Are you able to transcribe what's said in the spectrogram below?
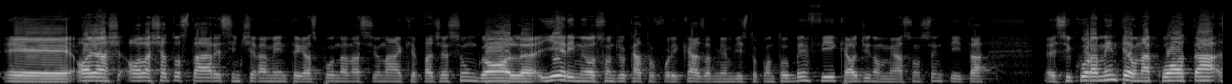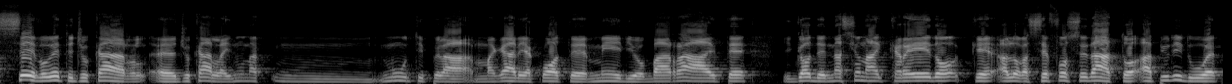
Eh, ho, lasci- ho, lasciato stare sinceramente la sponda nazionale che facesse un gol. Ieri me lo sono giocato fuori casa, abbiamo visto contro il Benfica, oggi non me la sono sentita. Eh, sicuramente è una quota, se volete giocar, eh, giocarla in una mm, multipla, magari a quote medio barra alte, il Golden National credo che allora se fosse dato a più di due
